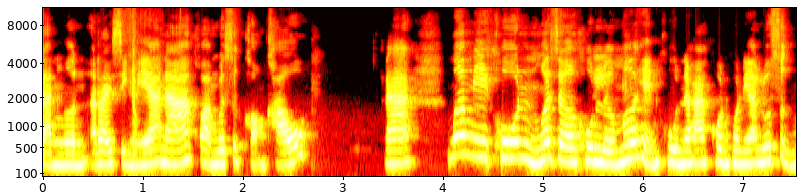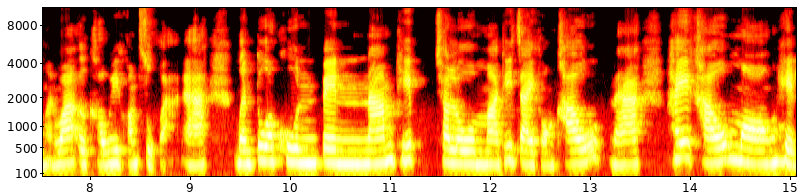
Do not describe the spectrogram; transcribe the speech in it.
การเงินอะไรสิ่งนี้นะ ความรู้สึกของเขานะเมื่อมีคุณเมื่อเจอคุณหรือเมื่อเห็นคุณนะคะ คนคนนี้รู้สึกเหมือนว่าเออเขามีความสุขอะนะคะเหมือนตัวคุณเป็นน้ำทิพย์ชโลมมาที่ใจของเขานะคะให้เขามองเห็น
